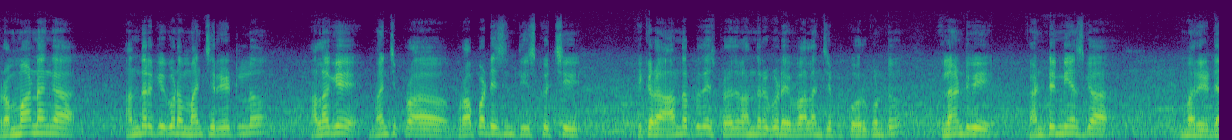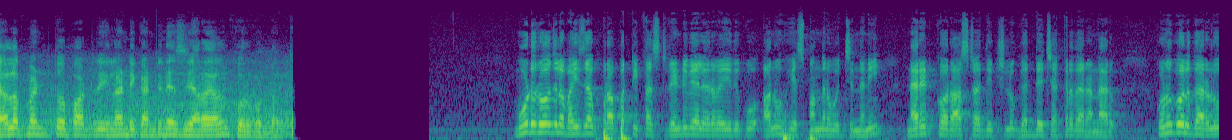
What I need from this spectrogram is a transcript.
బ్రహ్మాండంగా అందరికీ కూడా మంచి రేట్లలో అలాగే మంచి ప్రా ప్రాపర్టీస్ని తీసుకొచ్చి ఇక్కడ ఆంధ్రప్రదేశ్ ప్రజలందరూ కూడా ఇవ్వాలని చెప్పి కోరుకుంటూ ఇలాంటివి కంటిన్యూస్గా మరి డెవలప్మెంట్తో పాటు ఇలాంటి కంటిన్యూస్ జరగాలని కోరుకుంటాం మూడు రోజుల వైజాగ్ ప్రాపర్టీ ఫెస్ట్ రెండు వేల ఇరవై ఐదుకు అనూహ్య స్పందన వచ్చిందని నెరెట్కో రాష్ట్ర అధ్యక్షులు గద్దె చక్రధర్ అన్నారు. కొనుగోలుదారులు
